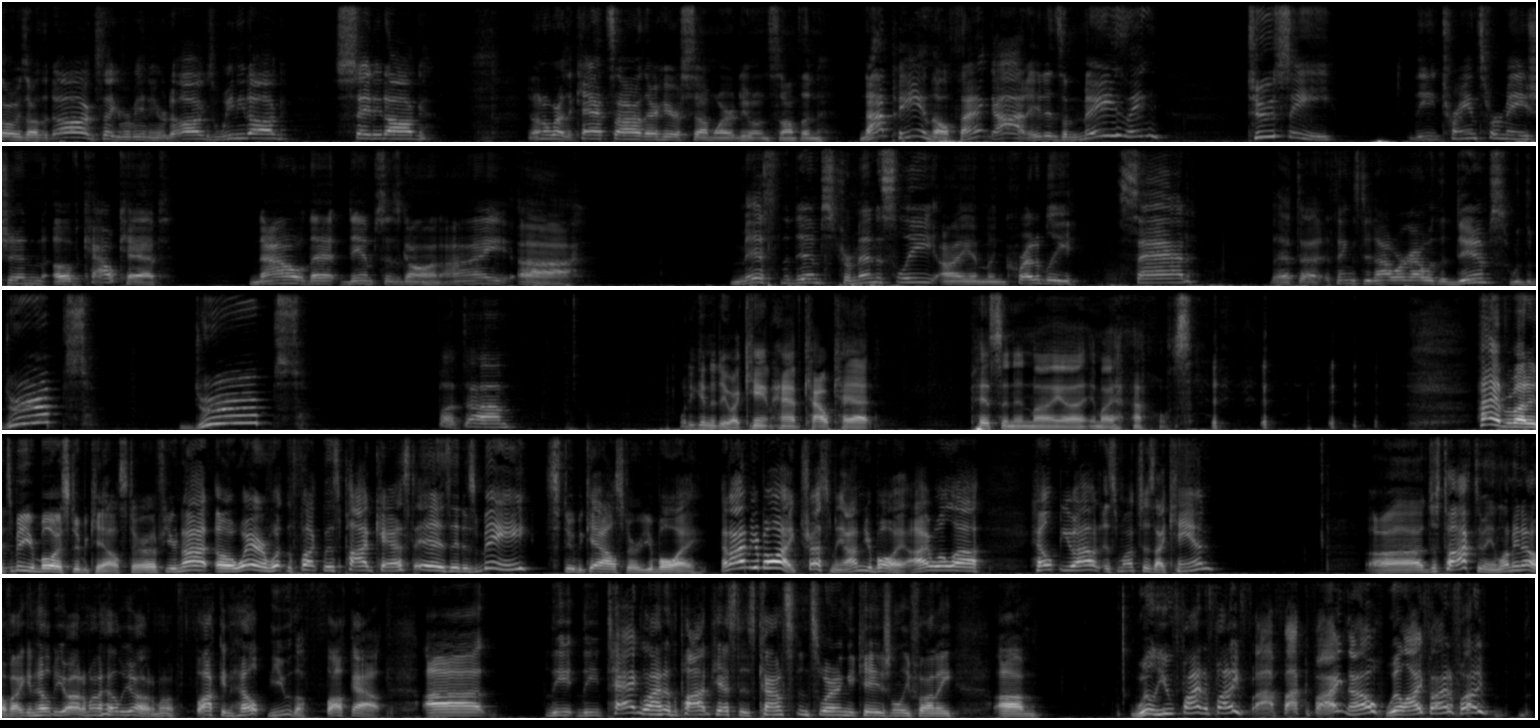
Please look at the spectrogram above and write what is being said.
as always, are the dogs. Thank you for being here, dogs. Weenie Dog, Sadie Dog. Don't know where the cats are. They're here somewhere doing something. Not peeing, though. Thank God. It is amazing to see the transformation of Cowcat now that Dimps is gone. I uh miss the Dimps tremendously. I am incredibly sad that uh, things did not work out with the Dimps, with the Dimps. Dimps. But um what are you gonna do? I can't have Cowcat pissing in my uh, in my house. Hi, everybody. It's me, your boy, Stu McAllister. If you're not aware of what the fuck this podcast is, it is me, Stu McAllister, your boy. And I'm your boy. Trust me, I'm your boy. I will uh, help you out as much as I can. Uh, just talk to me and let me know if I can help you out. I'm to help you out. I'm to fucking help you the fuck out. Uh, the, the tagline of the podcast is constant swearing, occasionally funny. Um, Will you find it funny? Uh, fuck if I know. Will I find it funny?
